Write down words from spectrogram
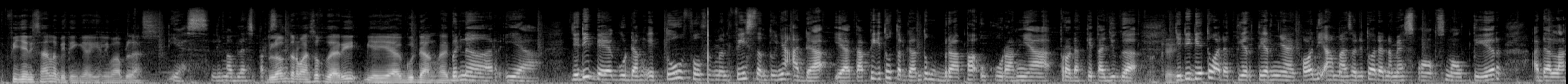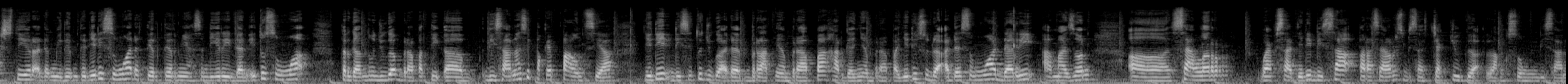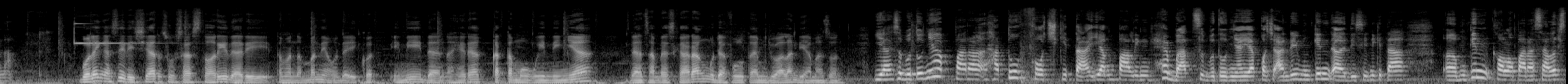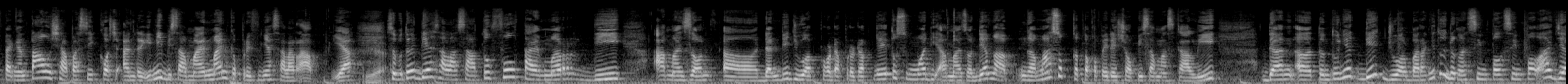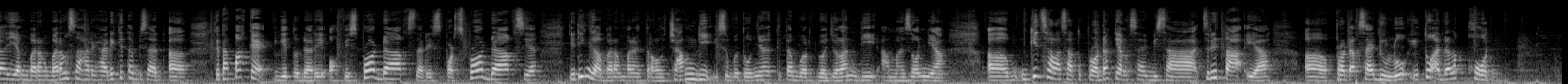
fee-nya di sana lebih tinggi lagi 15. Yes, 15 persen. Belum termasuk dari biaya gudang tadi. Benar, iya. Jadi biaya gudang itu fulfillment fees tentunya ada ya, tapi itu tergantung berapa ukurannya produk kita juga. Okay. Jadi dia tuh ada tier-tiernya. Kalau di Amazon itu ada namanya small small tier, ada large tier, ada medium tier. Jadi semua ada tier-tiernya sendiri dan itu semua tergantung juga berapa uh, di sana sih pakai pounds ya. Jadi di situ juga ada beratnya berapa, harganya berapa. Jadi sudah ada semua dari Amazon uh, seller website. Jadi bisa para sellers bisa cek juga langsung di sana. Boleh nggak sih di-share sukses story dari teman-teman yang udah ikut ini dan akhirnya ketemu winningnya dan sampai sekarang udah full time jualan di Amazon? Ya sebetulnya para satu coach kita yang paling hebat sebetulnya ya coach Andre mungkin uh, di sini kita uh, mungkin kalau para sellers pengen tahu siapa sih coach Andre ini bisa main-main ke previewnya Seller Up ya. Yeah. Sebetulnya dia salah satu full timer di Amazon uh, dan dia jual produk-produknya itu semua di Amazon. Dia nggak nggak masuk ke Tokopedia Shopee sama sekali dan uh, tentunya dia jual barangnya itu dengan simple-simple aja yang barang-barang sehari-hari kita bisa uh, kita pakai gitu dari office products, dari sports products ya. Jadi nggak barang-barang yang terlalu canggih sebetulnya kita buat jualan di Amazonnya. Uh, mungkin salah satu produk yang saya bisa cerita ya, uh, produk saya dulu itu adalah cone.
